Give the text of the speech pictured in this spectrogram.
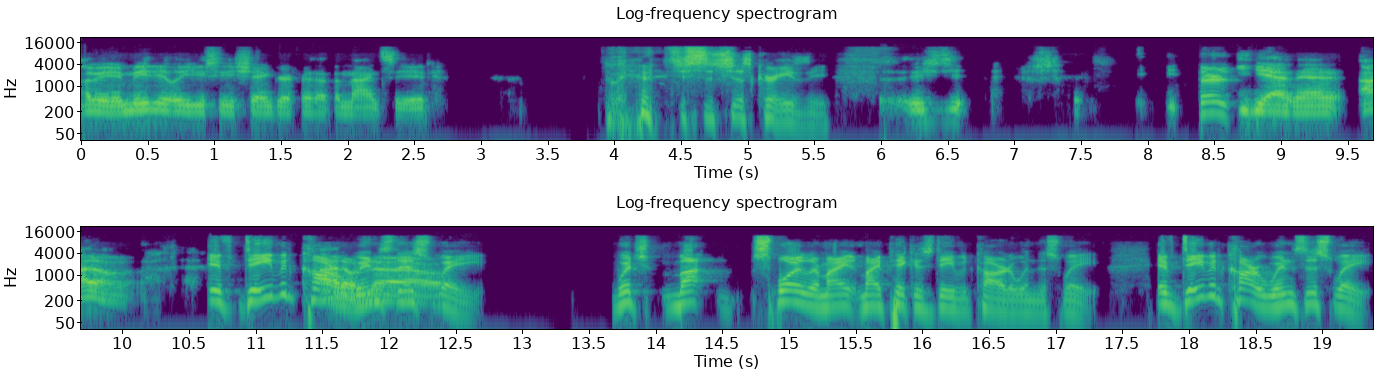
I mean, immediately you see Shane Griffith at the nine seed. it's just it's just crazy. Yeah, man. I don't. if David Carr don't wins this know. Which my spoiler, my my pick is David Carr to win this weight. If David Carr wins this weight,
